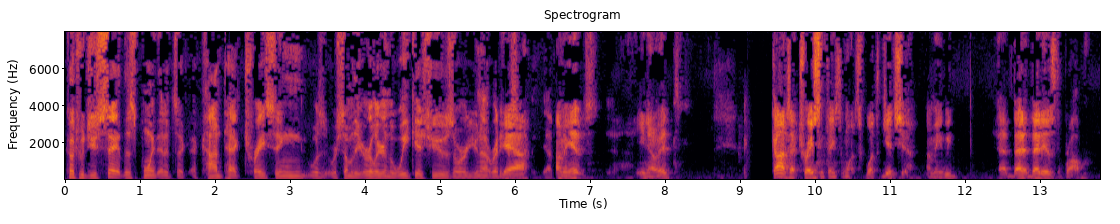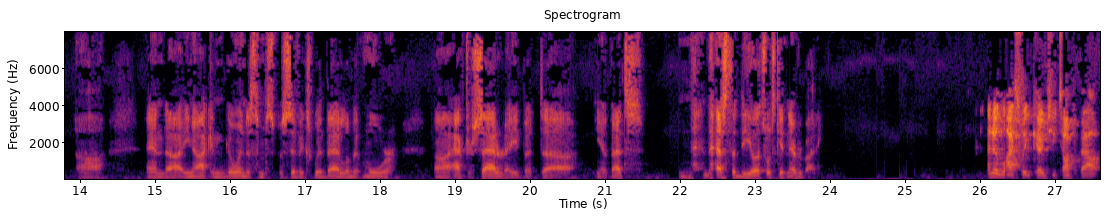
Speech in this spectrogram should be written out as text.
Coach, would you say at this point that it's a, a contact tracing? Was were some of the earlier in the week issues, or you're not ready? Yeah, I mean it's you know it contact tracing things what's what gets you. I mean we that that is the problem, uh, and uh, you know I can go into some specifics with that a little bit more uh, after Saturday, but uh, you know that's that's the deal. That's what's getting everybody. I know last week, coach, you talked about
